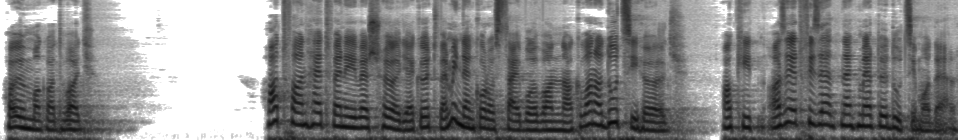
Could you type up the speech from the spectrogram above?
ha önmagad vagy. 60-70 éves hölgyek, 50, minden korosztályból vannak. Van a duci hölgy, akit azért fizetnek, mert ő duci modell.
